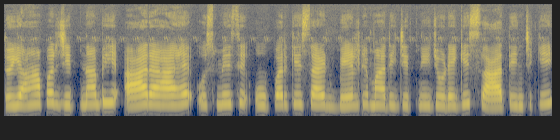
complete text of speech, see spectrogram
तो यहाँ पर जितना भी आ रहा है, उसमें से ऊपर की साइड बेल्ट हमारी जितनी जुड़ेगी सात इंच की।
